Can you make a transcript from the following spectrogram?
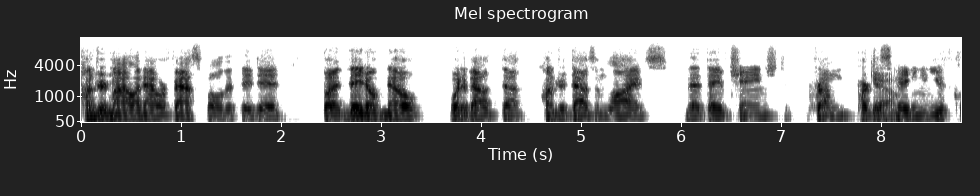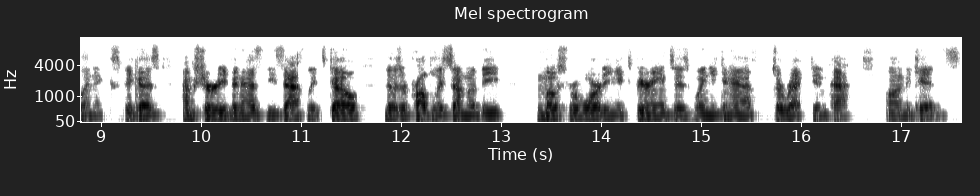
100 mile an hour fastball that they did, but they don't know what about the 100,000 lives that they've changed from participating yeah. in youth clinics because I'm sure even as these athletes go, those are probably some of the most rewarding experiences when you can have direct impact on the kids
